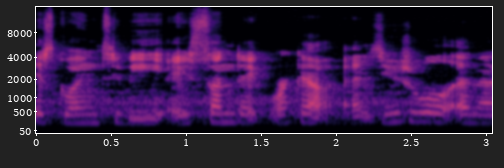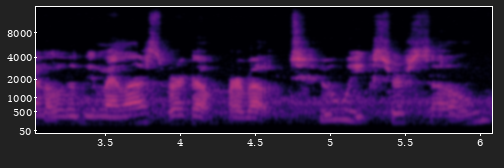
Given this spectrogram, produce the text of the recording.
is going to be a Sunday workout as usual, and then it'll be my last workout for about two weeks or so.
